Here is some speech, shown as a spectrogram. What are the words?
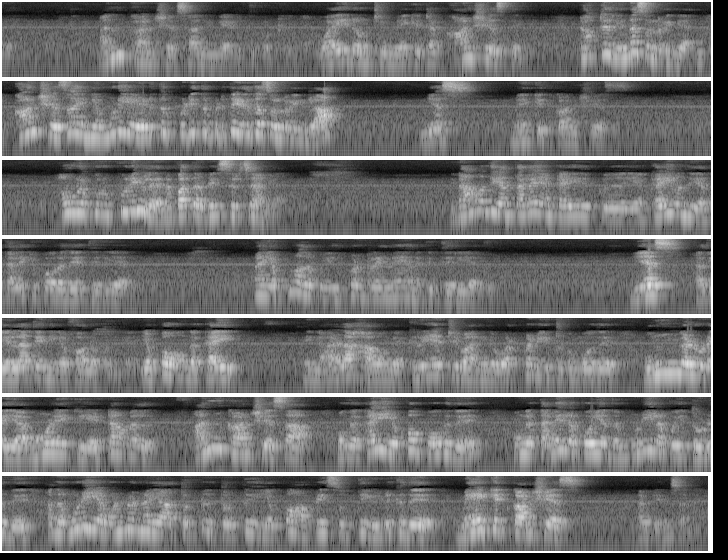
அன்கான்ஷியஸாக நீங்கள் எடுத்து போட்டுறீங்க why don't you make it a conscious thing doctor என்ன சொல்கிறீங்க கான்ஷியஸாக எங்கள் முடியை எடுத்து பிடித்து பிடித்து எழுத சொல்கிறீங்களா எஸ் மேக் இட் கான்ஷியஸ் அவங்களுக்கு ஒரு புரியல. என்னை பார்த்து அப்படியே சிரிச்சாங்க. நான் வந்து என் தலை என் கைக்கு என் கை வந்து என் தலைக்கு போகிறதே தெரியாது. நான் எப்போ அதை இது பண்ணுறேன்னே எனக்கு தெரியாது. எஸ் அது எல்லாத்தையும் நீங்கள் ஃபாலோ பண்ணுங்க. எப்போ உங்கள் கை நீங்கள் அழகா உங்கள் க்ரியேட்டிவாக நீங்கள் ஒர்க் பண்ணிகிட்டு இருக்கும்போது உங்களுடைய மூளைக்கு எட்டாமல் அன்கான்ஷியஸாக உங்கள் கை எப்போ போகுது? உங்கள் தலையில் போய் அந்த முடியில் போய் தொடுது. அந்த முடியை ஒன்னொன்னையா தொட்டு தொட்டு எப்போ அப்படியே சுற்றி இழுக்குது? மேக் இட் கான்ஷியஸ் அப்படின்னு சொன்னேன்.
